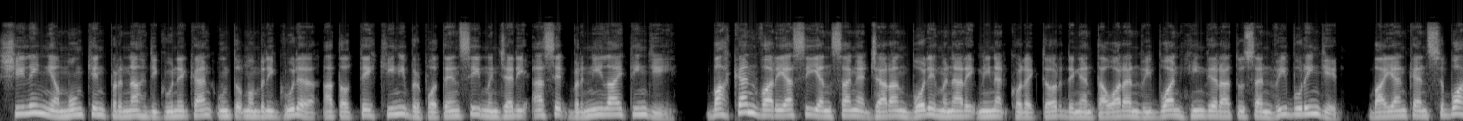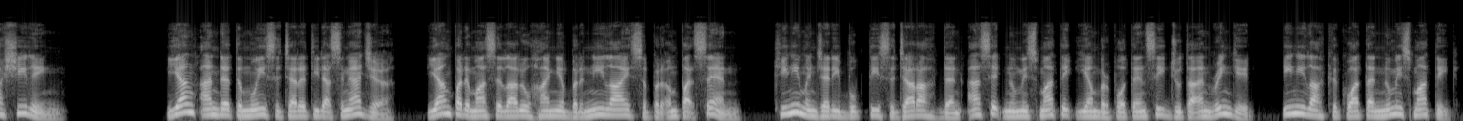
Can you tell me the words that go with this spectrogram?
Shilling yang mungkin pernah digunakan untuk membeli gula atau teh kini berpotensi menjadi aset bernilai tinggi. Bahkan variasi yang sangat jarang boleh menarik minat kolektor dengan tawaran ribuan hingga ratusan ribu ringgit. Bayangkan sebuah shilling yang anda temui secara tidak sengaja, yang pada masa lalu hanya bernilai seperempat sen, kini menjadi bukti sejarah dan aset numismatik yang berpotensi jutaan ringgit. Inilah kekuatan numismatik,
